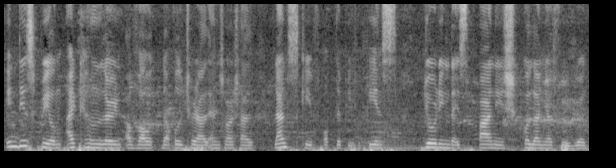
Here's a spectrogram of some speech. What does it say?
In this film, I can learn about the cultural and social landscape of the Philippines during the Spanish colonial period.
